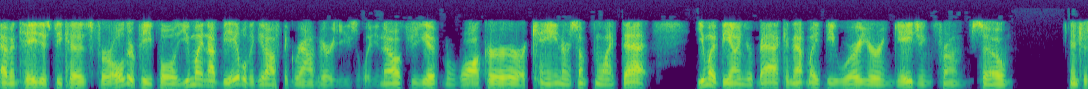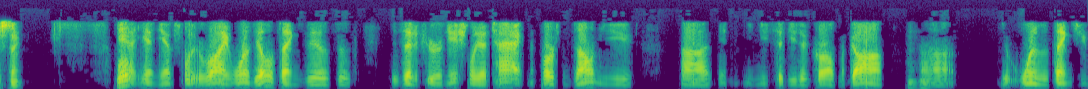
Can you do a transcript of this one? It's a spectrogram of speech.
advantageous because for older people, you might not be able to get off the ground very easily. You know, if you get a walker or a cane or something like that, you might be on your back, and that might be where you're engaging from. So, interesting. Well, yeah, yeah, you're absolutely right. One of the other things is is, is that if you're initially attacked and the person's on you, uh, and you said you did Krav Maga, mm-hmm. uh, one of the things you,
